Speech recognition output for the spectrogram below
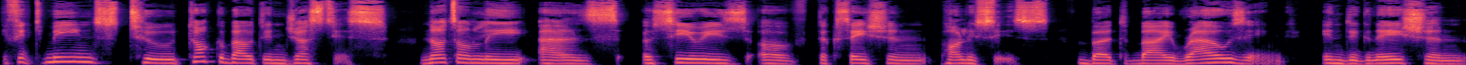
if it means to talk about injustice, not only as a series of taxation policies, but by rousing indignation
